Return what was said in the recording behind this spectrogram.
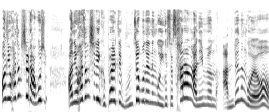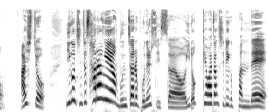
아니 화장실 가고 싶 아니 화장실이 급할 때 문자 보내는 거 이거 진짜 사랑 아니면 안 되는 거예요. 아시죠? 이건 진짜 사랑해야 문자를 보낼 수 있어요. 이렇게 화장실이 급한데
